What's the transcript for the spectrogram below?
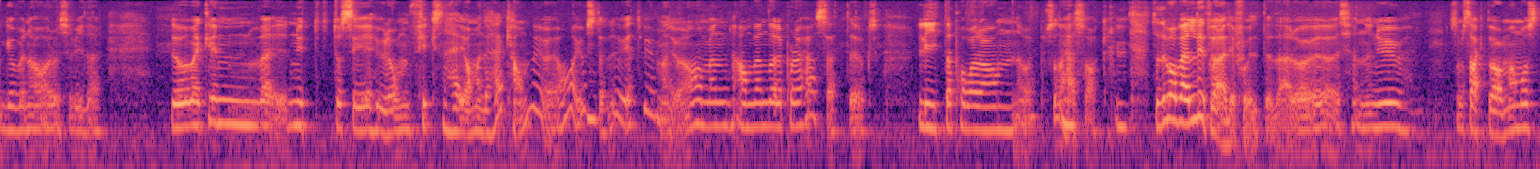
guvernör och så vidare. Det var verkligen nyttigt att se hur de fick så här, ja men det här kan vi ju, ja just det, det vet vi hur man gör, ja men använda det på det här sättet också lita på varandra och sådana här mm. saker. Mm. Så det var väldigt värdefullt det där och jag känner nu som sagt var, man måste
